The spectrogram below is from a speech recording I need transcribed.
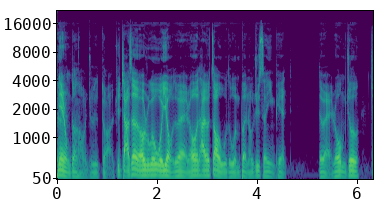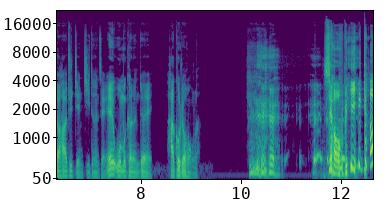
内容更好，就是对啊，就假设，然后如果我有对不对，然后他又照我的文本，然后去生影片，对不对？然后我们就叫他去剪辑等等这些，哎，我们可能对哈库就红了，小屁靠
